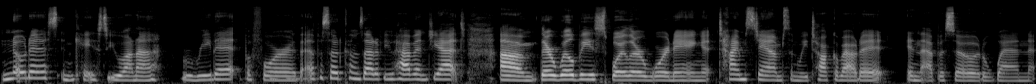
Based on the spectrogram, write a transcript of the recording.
notice in case you want to read it before the episode comes out if you haven't yet. Um, there will be spoiler warning timestamps, and we talk about it in the episode when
